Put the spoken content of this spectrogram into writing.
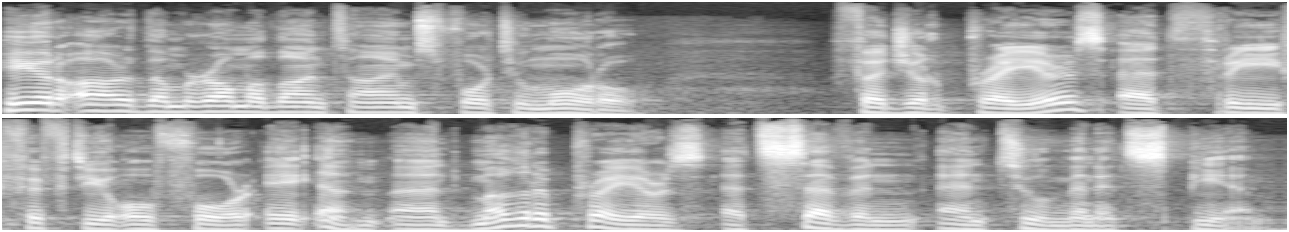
Here are the Ramadan times for tomorrow. Fajr prayers at 3.50.04 a.m. and Maghrib prayers at 7 and 2 minutes p.m.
